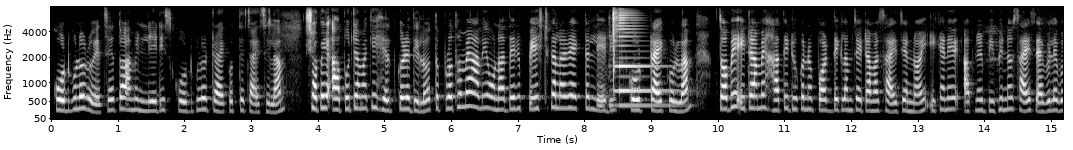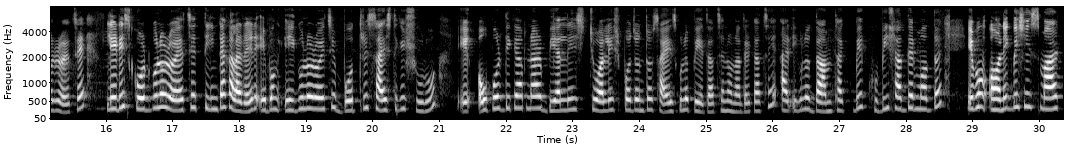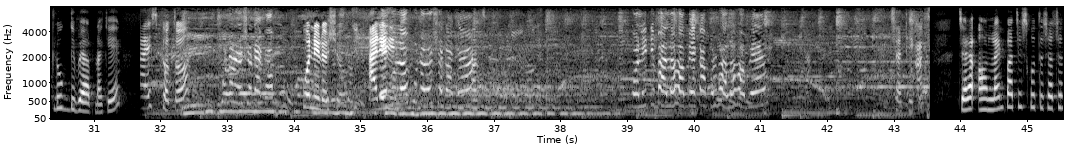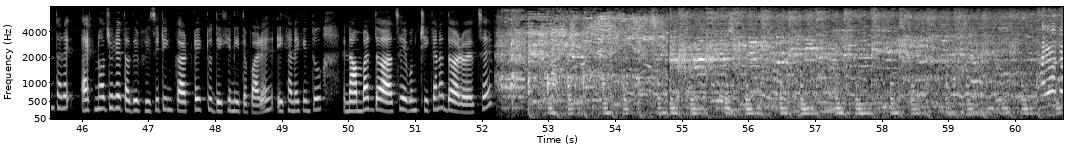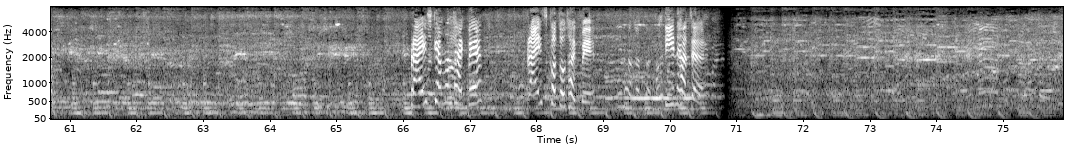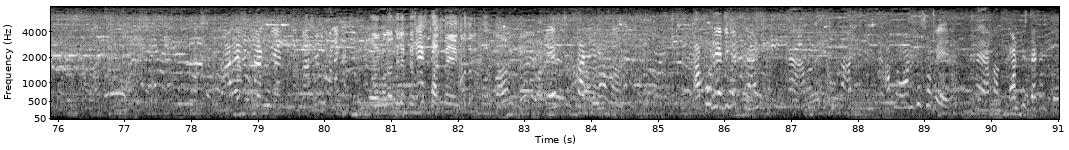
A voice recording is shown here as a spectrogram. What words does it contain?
কোটগুলো রয়েছে। তো আমি লেডিস কোটগুলো ট্রাই করতে চাইছিলাম। শপের আপুটা আমাকে হেল্প করে দিল। তো প্রথমে আমি ওনাদের পেস্ট কালারে একটা লেডিস কোট ট্রাই করলাম। তবে এটা আমি হাতে ঢোকানোর পর দেখলাম যে এটা আমার সাইজের নয়। এখানে আপনার বিভিন্ন সাইজ অ্যাভেলেবল রয়েছে। লেডিস কোটগুলো রয়েছে তিনটা কালারের এবং এইগুলো রয়েছে বত্রিশ সাইজ থেকে শুরু। ওপর দিকে আপনার বিয়াল্লিশ চুয়াল্লিশ পর্যন্ত সাইজগুলো পেয়ে যাচ্ছেন ওনাদের কাছে। আর এগুলোর দাম থাকবে খুবই সাধ্যের মধ্যে এবং অনেক বেশি স্মার্ট লুক দিবে আপনাকে। প্রাইস কত? পনেরোশো। টাকা পনেরোশো আর পনেরোশো টাকা। কোয়ালিটি ভালো হবে কাপড় ভালো হবে। আচ্ছা ঠিক আছে। যারা অনলাইন পারচেস করতে চাচ্ছেন, তারা এক নজরে তাদের ভিজিটিং কার্ডটা একটু দেখে নিতে পারেন। এখানে কিন্তু নাম্বার দেওয়া আছে এবং ঠিকানা দেওয়া রয়েছে। প্রাইস কেমন থাকবে? প্রাইস কত থাকবে? তিন হাজার। দিলে ফেসবুক থাকবে এগুলো তুমি করবা আপু রেডিমেড প্রাইস আপনি ওয়ান পিস হবে? হ্যাঁ ওয়ান পিস দেখেন তো।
